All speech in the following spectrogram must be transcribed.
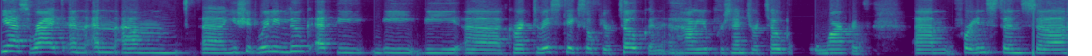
Yes, right, and and um, uh, you should really look at the the the uh, characteristics of your token and how you present your token to the market. Um, for instance, uh,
